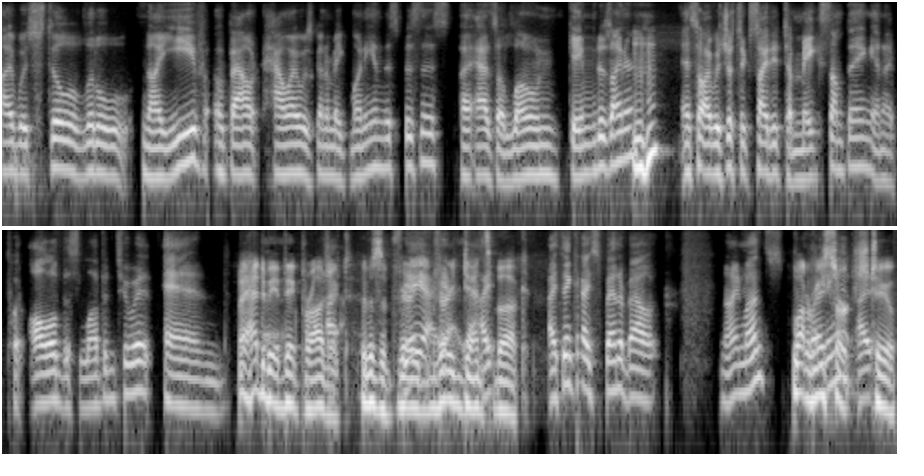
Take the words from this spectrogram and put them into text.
I was still a little naive about how I was going to make money in this business uh, as a lone game designer, Mhm. and so I was just excited to make something, and I put all of this love into it, and it had to be a big project. it was a very very dense I- book. I think I spent about nine months. A lot of writing it. research I- too.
